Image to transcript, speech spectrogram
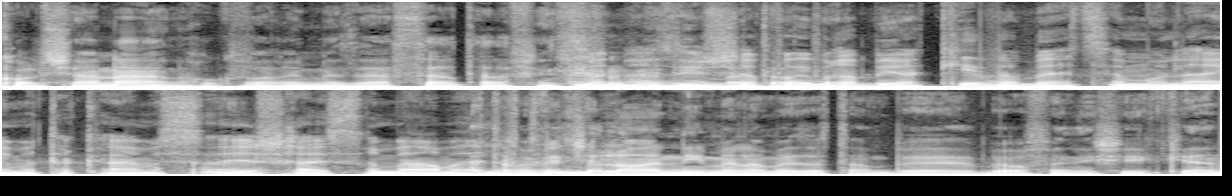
כל שנה אנחנו כבר עם איזה עשרת אלפים בוא'נה, אז תלמידים יושב פה עם. רבי עקיבא בעצם, אולי אם אתה קיים, יש לך 24 אלף אתה תלמידים. מבין שלא אני מלמד אותם באופן אישי, כן?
